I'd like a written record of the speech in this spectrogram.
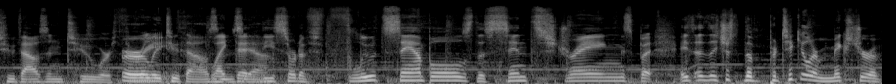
2002 or 3. early 2000s like the, yeah. these sort of flute samples the synth strings but it's, it's, just the particular mixture of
